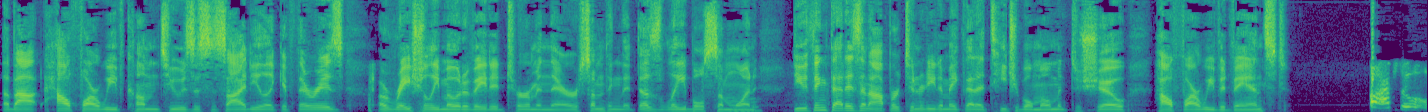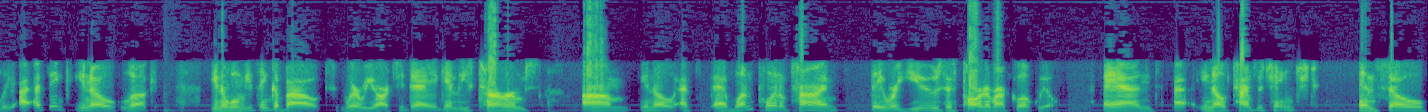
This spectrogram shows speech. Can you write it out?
about how far we've come to as a society? Like, if there is a racially motivated term in there or something that does label someone. Mm-hmm do you think that is an opportunity to make that a teachable moment to show how far we've advanced? Oh, absolutely. I, I think, you know, look, you know, when we think about where we are today, again, these terms, um, you know, at, at one point of time, they were used as part of our colloquial. And, uh, you know, times have changed. And so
